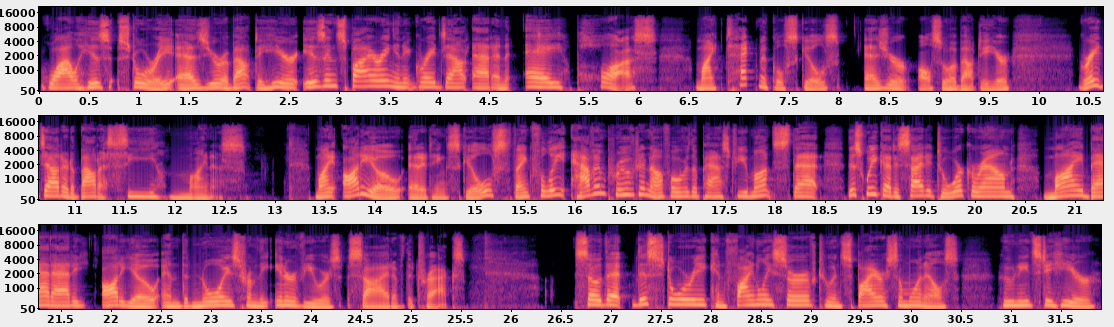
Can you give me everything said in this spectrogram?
While his story, as you're about to hear, is inspiring and it grades out at an A plus, my technical skills, as you're also about to hear, grades out at about a C minus. My audio editing skills, thankfully, have improved enough over the past few months that this week I decided to work around my bad audio and the noise from the interviewer's side of the tracks so that this story can finally serve to inspire someone else who needs to hear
